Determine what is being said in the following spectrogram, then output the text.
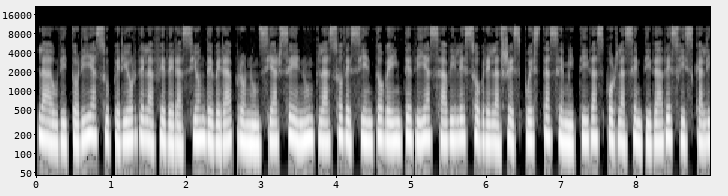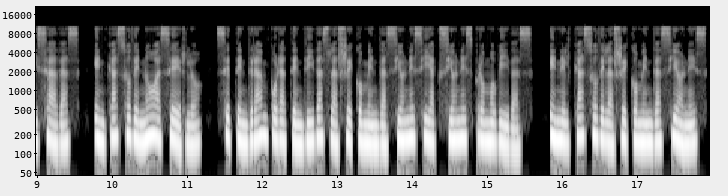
La Auditoría Superior de la Federación deberá pronunciarse en un plazo de 120 días hábiles sobre las respuestas emitidas por las entidades fiscalizadas. En caso de no hacerlo, se tendrán por atendidas las recomendaciones y acciones promovidas. En el caso de las recomendaciones,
